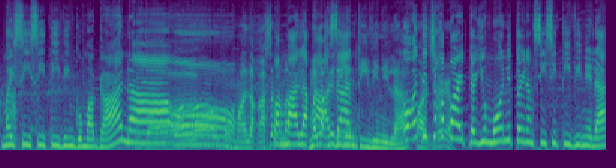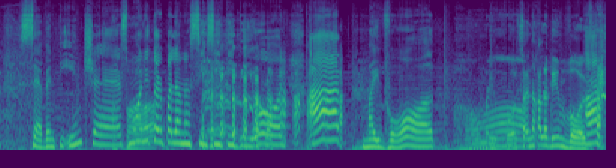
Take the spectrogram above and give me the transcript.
may CCTV gumagana. Oh, pangmalakasan. Pangmalakasan. Malaki rin yung TV nila. Oo, di tsaka partner. yung monitor ng CCTV nila, 70 inches. Apa. Monitor pa lang ng CCTV yon At may vault. Oh, may vault. Saan nakalagay yung vault? Ah,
